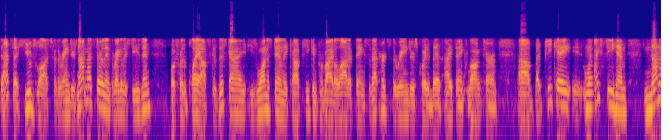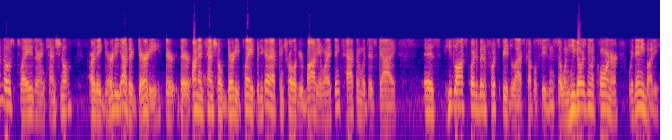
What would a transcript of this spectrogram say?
that's a huge loss for the Rangers. Not necessarily in the regular season, but for the playoffs, because this guy he's won a Stanley Cup. He can provide a lot of things, so that hurts the Rangers quite a bit, I think, long term. Uh, but PK, when I see him, none of those plays are intentional are they dirty? Yeah, they're dirty. They're they're unintentional dirty plays, but you got to have control of your body. And what I think's happened with this guy is he's lost quite a bit of foot speed the last couple seasons. So when he goes in the corner with anybody,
